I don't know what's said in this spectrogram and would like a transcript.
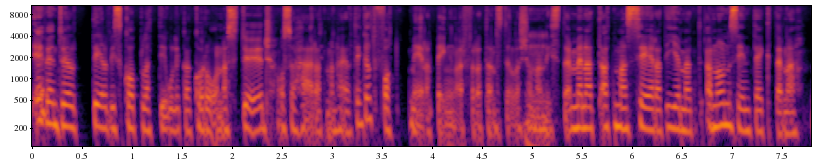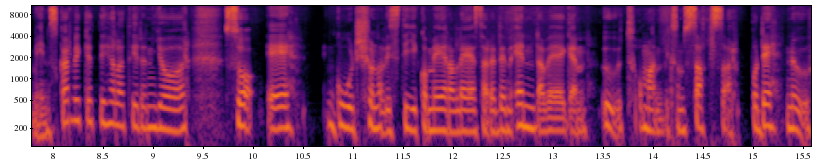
eventuellt delvis kopplat till olika coronastöd och så här att man har helt enkelt fått mera pengar för att anställa mm. journalister. Mm. Men att, att man ser att i och med att annonsintäkterna minskar, vilket de hela tiden gör, så är god journalistik och mera läsare den enda vägen ut och man liksom satsar på det nu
